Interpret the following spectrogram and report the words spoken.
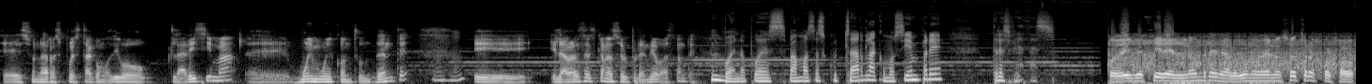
Es una respuesta, como digo, clarísima, muy, muy contundente y, y la verdad es que nos sorprendió bastante. Bueno, pues vamos a escucharla, como siempre, tres veces. ¿Podéis decir el nombre de alguno de nosotros, por favor?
